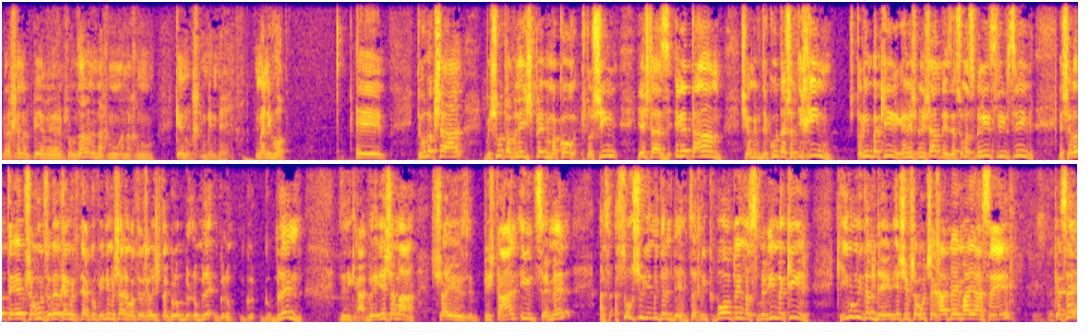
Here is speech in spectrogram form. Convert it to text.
ולכן על פי שלמה זלמן אנחנו, אנחנו כן הולכים עם, אה, עם עניבות. אה, תראו בבקשה, בשו"ת אבני ישפה במקור 30, יש להזהיר את העם שגם יבדקו את השטיחים שתולים בקיר, גם יש בני שטנז, יעשו מסמרים סביב סביב, ושלא תהיה אפשרות סובר חלק מצליח גוף. הנה למשל, אמרתי לכם, יש את הגובלן, זה נקרא, ויש שם פשטן עם צמר, אז אסור שהוא יהיה מדלדל, צריך לקבוע אותו עם מסמרים לקיר, כי אם הוא מדלדל, יש אפשרות שאחד מהם מה יעשה? כזה.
